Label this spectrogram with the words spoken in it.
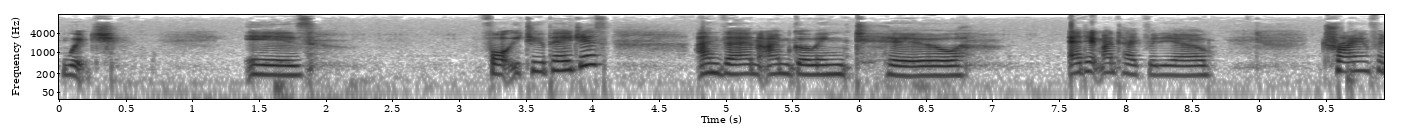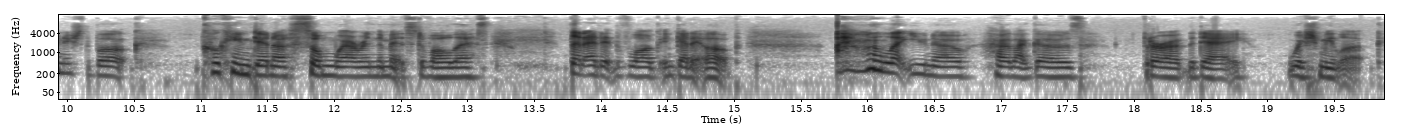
which is 42 pages. And then I'm going to edit my tag video, try and finish the book, cooking dinner somewhere in the midst of all this, then edit the vlog and get it up. I will let you know how that goes throughout the day. Wish me luck.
